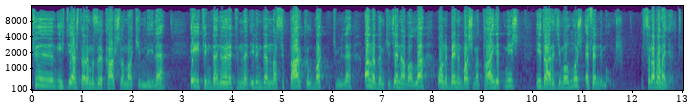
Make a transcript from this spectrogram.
tüm ihtiyaçlarımızı karşılama kimliğiyle, eğitimden, öğretimden, ilimden nasipdar kılmak kimliğiyle anladım ki Cenab-ı Allah onu benim başıma tayin etmiş, idarecim olmuş, efendim olmuş. Sıra bana geldi.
